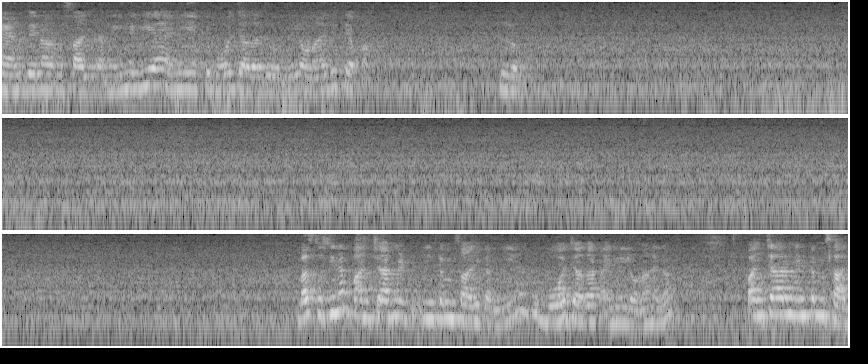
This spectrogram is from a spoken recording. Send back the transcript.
ਹੈਂਡ ਦੇ ਨਾਲ ਮਸਾਜ ਕਰਨੀ ਹੈਗੀ ਹੈ ਐ ਨਹੀਂ ਹੈ ਕਿ ਬਹੁਤ ਜ਼ਿਆਦਾ ਜ਼ੋਰ ਨਹੀਂ ਲਾਉਣਾ ਇਹਦੇ ਤੇ ਆਪਾਂ ਲੋ ਬਸ ਤੁਸੀਂ ਨਾ 5-4 ਮਿੰਟ ਮਿੰਟ ਮਸਾਜ ਕਰਨੀ ਹੈ ਕੋਈ ਬਹੁਤ ਜ਼ਿਆਦਾ ਟਾਈਮ ਨਹੀਂ ਲਾਉਣਾ ਹੈਗਾ 5-4 ਮਿੰਟ ਮਸਾਜ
